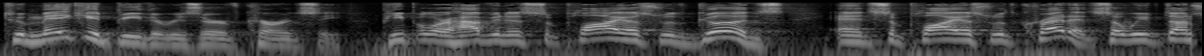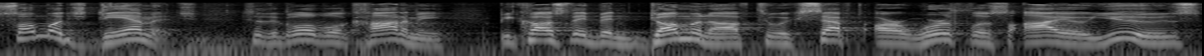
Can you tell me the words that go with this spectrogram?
to make it be the reserve currency. People are having to supply us with goods and supply us with credit. So we've done so much damage to the global economy because they've been dumb enough to accept our worthless IOUs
